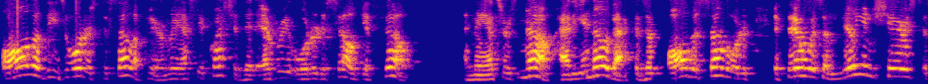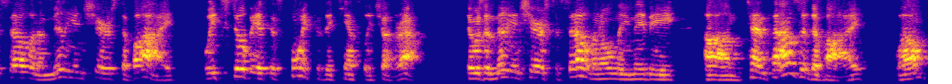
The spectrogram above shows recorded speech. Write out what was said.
all of these orders to sell here, let me ask you a question. Did every order to sell get filled? And the answer is no. How do you know that? Because if all the sell orders, if there was a million shares to sell and a million shares to buy, we'd still be at this point because they cancel each other out. There was a million shares to sell and only maybe um, 10,000 to buy. Well,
